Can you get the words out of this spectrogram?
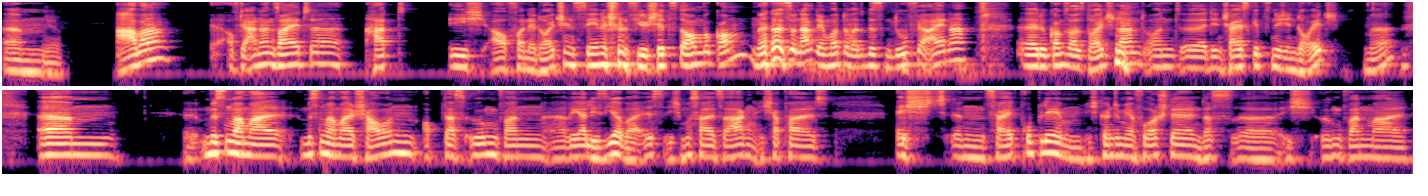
Ähm, ja. Aber äh, auf der anderen Seite hat ich auch von der deutschen Szene schon viel Shitstorm bekommen. Ne? So nach dem Motto, was bist denn du für einer? Äh, du kommst aus Deutschland und äh, den Scheiß gibt's nicht in Deutsch. Ne? Ähm, äh, müssen wir mal, müssen wir mal schauen, ob das irgendwann äh, realisierbar ist. Ich muss halt sagen, ich habe halt echt ein Zeitproblem. Ich könnte mir vorstellen, dass äh, ich irgendwann mal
